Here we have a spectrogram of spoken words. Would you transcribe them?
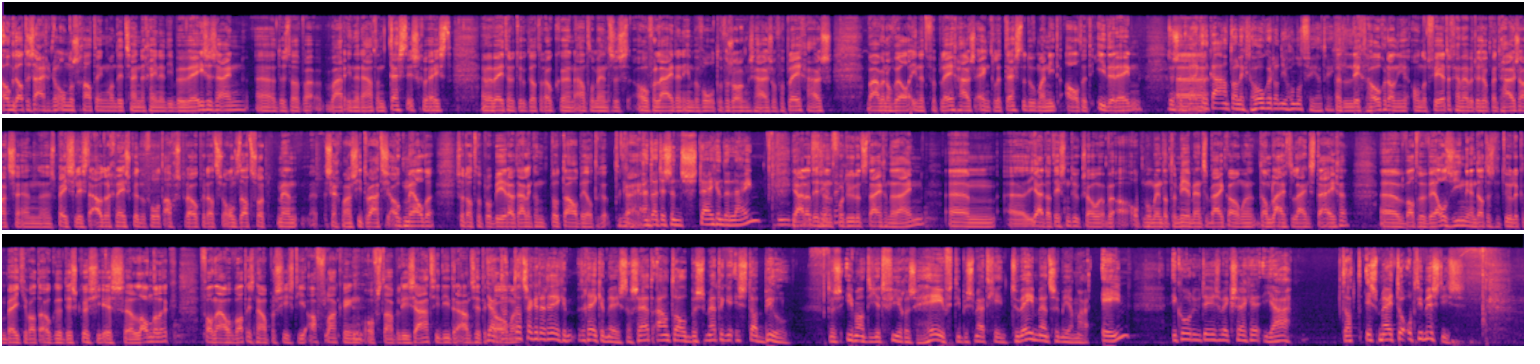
ook dat is eigenlijk een onderschatting, want dit zijn degenen die bewezen zijn. Uh, dus dat, waar inderdaad een test is geweest. En we weten natuurlijk dat er ook een aantal mensen overlijden in bijvoorbeeld een verzorgingshuis of verpleeghuis. Waar we nog wel in het verpleeghuis enkele testen doen, maar niet altijd iedereen. Dus het uh, werkelijke aantal ligt hoger dan die 140? Het ligt hoger dan die 140. En we hebben dus ook met huisartsen en specialisten ouderengeneeskunde bijvoorbeeld afgesproken dat ze ons dat soort men, zeg maar, situaties ook melden. Zodat we proberen uiteindelijk een totaalbeeld te, te krijgen. Ja, en dat is een stijgende lijn? Die, die ja, dat is een voortdurend stijgende lijn. Um, uh, ja, dat is natuurlijk zo. Op het moment dat er meer mensen bijkomen, dan blijft de lijn stijgen. Uh, wat we wel zien, en dat is natuurlijk een beetje wat ook de discussie is uh, landelijk. Van nou, wat is nou precies die afvlakking of stabilisatie die eraan zit te ja, komen? Dat, dat zeggen de, reken, de rekenmeesters. Hè. Het aantal besmettingen is stabiel. Dus iemand die het virus heeft, die besmet geen twee mensen meer, maar één. Ik hoorde u deze week zeggen, ja, dat is mij te optimistisch.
